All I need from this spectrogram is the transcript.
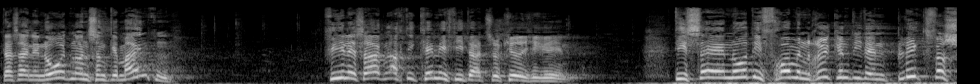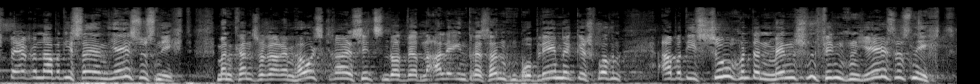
Das ist eine Not in unseren Gemeinden. Viele sagen, ach, die kenne ich, die da zur Kirche gehen. Die sehen nur die frommen Rücken, die den Blick versperren, aber die sehen Jesus nicht. Man kann sogar im Hauskreis sitzen, dort werden alle interessanten Probleme gesprochen, aber die suchenden Menschen finden Jesus nicht.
